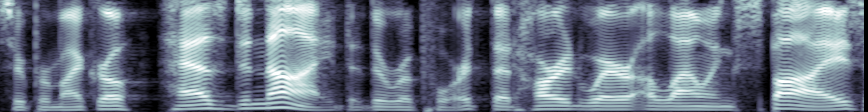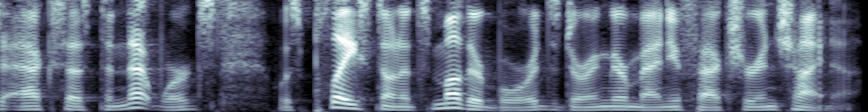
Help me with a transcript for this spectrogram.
Supermicro has denied the report that hardware allowing spies access to networks was placed on its motherboards during their manufacture in China.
